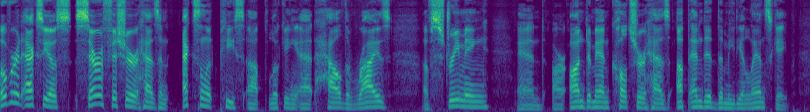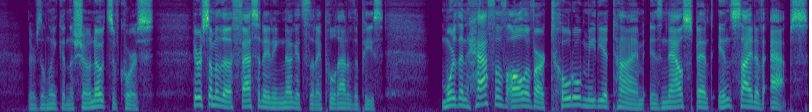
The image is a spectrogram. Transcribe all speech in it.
Over at Axios, Sara Fischer has an excellent piece up looking at how the rise of streaming and our on demand culture has upended the media landscape. There's a link in the show notes, of course. Here are some of the fascinating nuggets that I pulled out of the piece. More than half of all of our total media time is now spent inside of apps.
